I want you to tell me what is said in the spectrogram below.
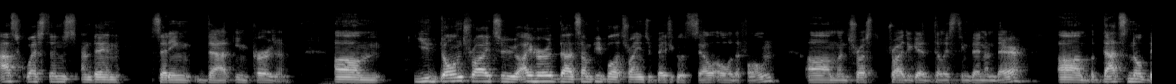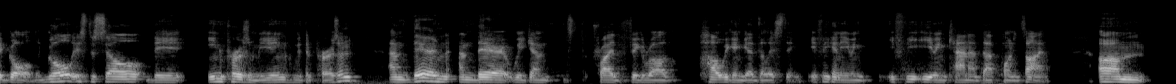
ask questions, and then setting that in person. Um, you don't try to. I heard that some people are trying to basically sell over the phone um, and trust try to get the listing then and there. Um, but that's not the goal. The goal is to sell the in-person meeting with the person, and then and there we can try to figure out how we can get the listing if we can even if we even can at that point in time. Um,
